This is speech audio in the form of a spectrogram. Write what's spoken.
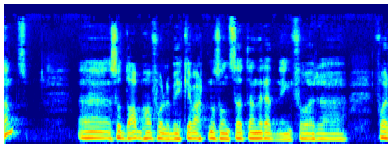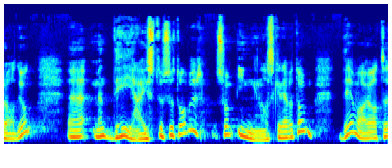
eh, så DAB har foreløpig ikke vært noe sånn sett en redning for, eh, for radioen. Eh, men det jeg stusset over, som ingen har skrevet om, det var jo at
